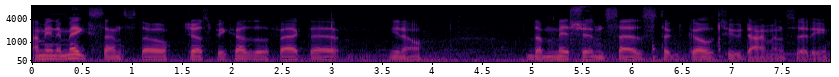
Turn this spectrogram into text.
I mean, it makes sense though, just because of the fact that, you know, the mission says to go to Diamond City.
